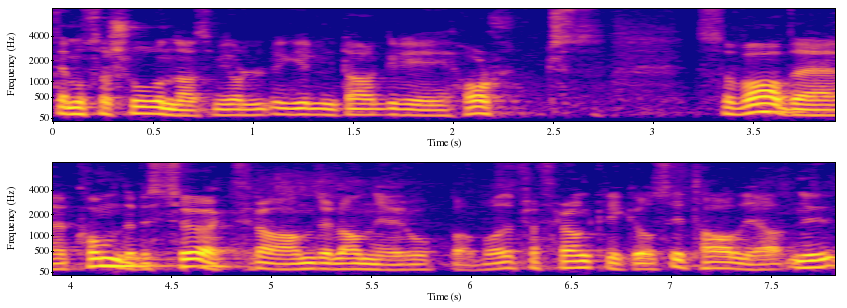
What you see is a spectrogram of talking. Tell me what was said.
demonstrasjoner som Gyllen Dagri holdt, så det, kom det besøk fra andre land i Europa, både fra Frankrike og også Italia. Nå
